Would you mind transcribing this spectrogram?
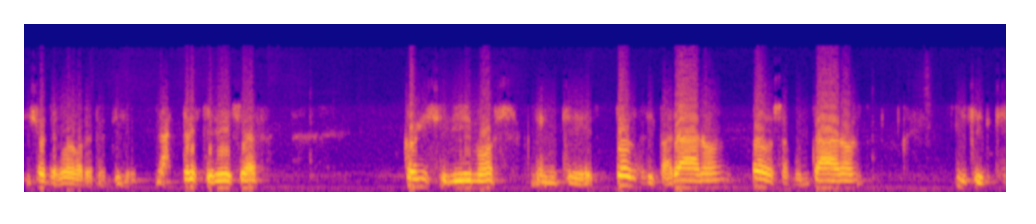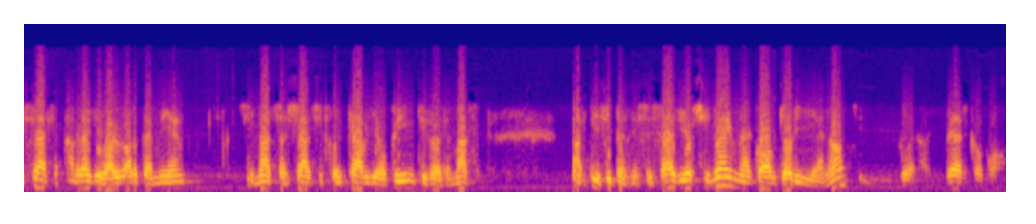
y yo te vuelvo a repetir, las tres querellas coincidimos en que todos dispararon, todos apuntaron, y que quizás habrá que evaluar también si más allá, si fue Cabia o Pinto y los demás partícipes necesarios, si no hay una coautoría, ¿no? bueno, ver cómo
